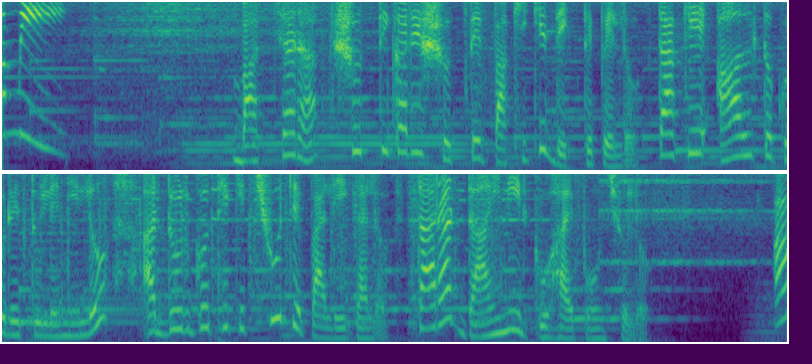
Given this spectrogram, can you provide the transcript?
আমি। বাচ্চারা সত্যিকারের সত্যের পাখিকে দেখতে পেল। তাকে আলতো করে তুলে নিল আর দুর্গ থেকে ছুটে পালিয়ে গেল। তারা ডাইনির গুহায় পৌঁছল। আ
